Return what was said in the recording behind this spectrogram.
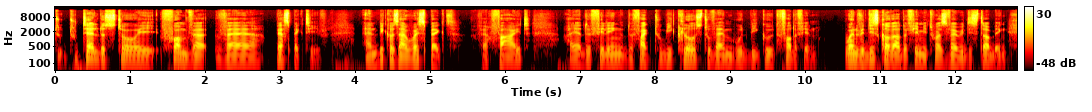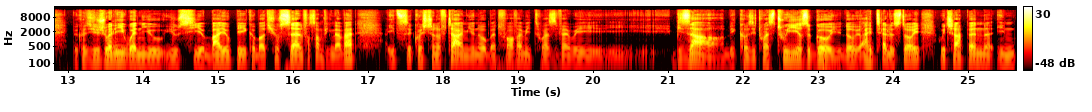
to, to tell the story from their, their perspective. And because I respect their fight, I had the feeling the fact to be close to them would be good for the film. When we discovered the film, it was very disturbing because usually when you, you see a biopic about yourself or something like that, it's a question of time, you know. But for them, it was very bizarre because it was two years ago, you know. I tell a story which happened in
